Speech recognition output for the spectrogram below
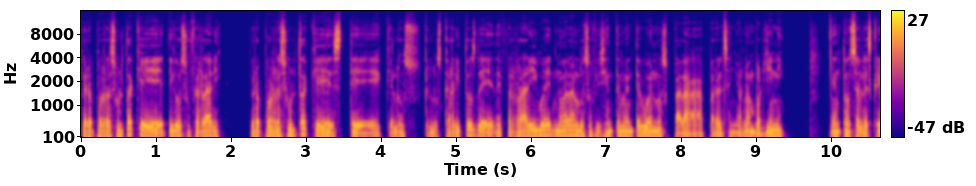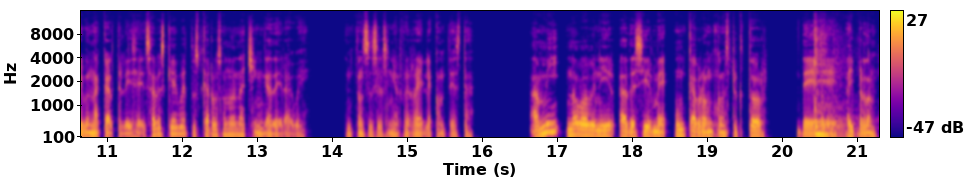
Pero pues resulta que, digo, su Ferrari. Pero pues resulta que este, que los, que los carritos de, de Ferrari, güey, no eran lo suficientemente buenos para, para el señor Lamborghini. Entonces le escribe una carta y le dice, ¿sabes qué, güey? Tus carros son una chingadera, güey. Entonces el señor Ferrari le contesta, a mí no va a venir a decirme un cabrón constructor de... Ay, perdón.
